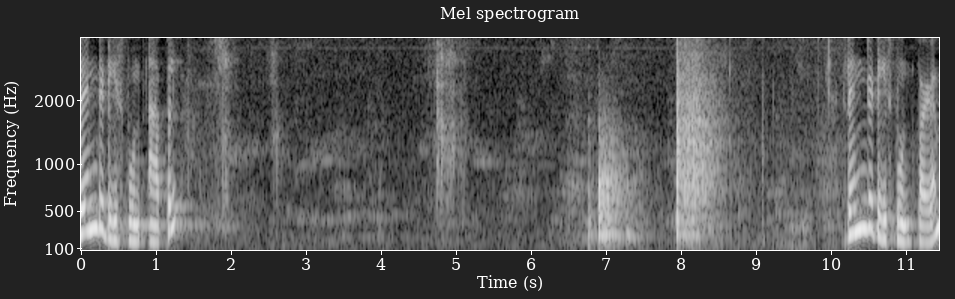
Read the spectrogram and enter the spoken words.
രണ്ട് ടീസ്പൂൺ ആപ്പിൾ. രണ്ട് ടീസ്പൂൺ പഴം.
